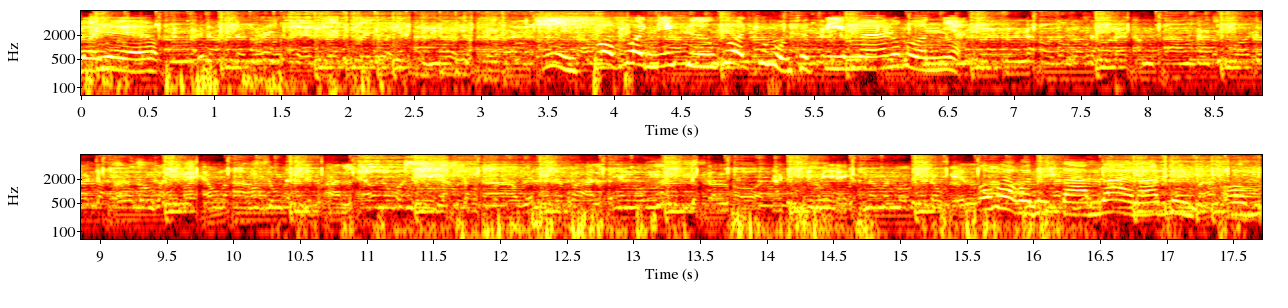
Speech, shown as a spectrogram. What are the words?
เดืแล้วพวกพวกนี้คือพวกที่ผมสตรีมนะทุกคนเนี่ยก็ฝากดติดตามได้นะเป็นออมเม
